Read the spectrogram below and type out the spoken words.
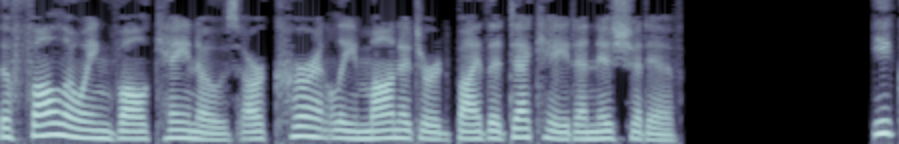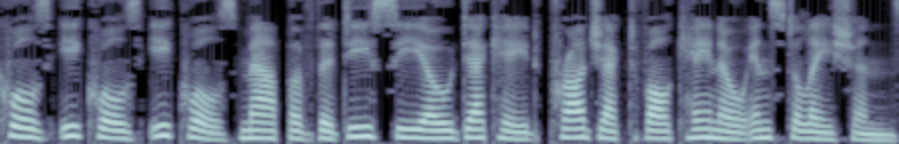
The following volcanoes are currently monitored by the Decade Initiative. Map of the DCO Decade Project volcano installations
